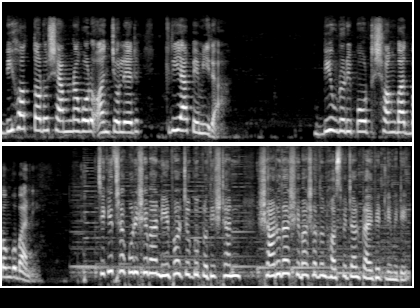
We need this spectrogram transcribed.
বৃহত্তর শ্যামনগর অঞ্চলের ক্রিয়াপ্রেমীরা ব্যুরো রিপোর্ট, সংবাদ বঙ্গবাণী। চিকিৎসা পরিষেবা নির্ভরযোগ্য প্রতিষ্ঠান Sarada Seva Sadan hospital private limited.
